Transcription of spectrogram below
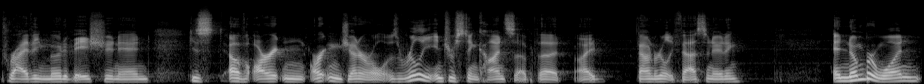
driving motivation and just of art and art in general. It was a really interesting concept that I found really fascinating. And number one,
